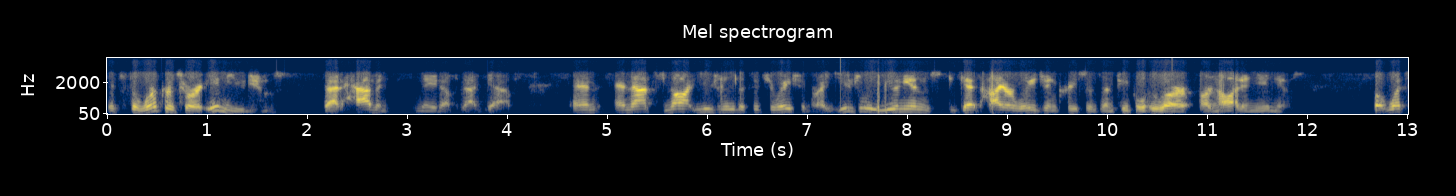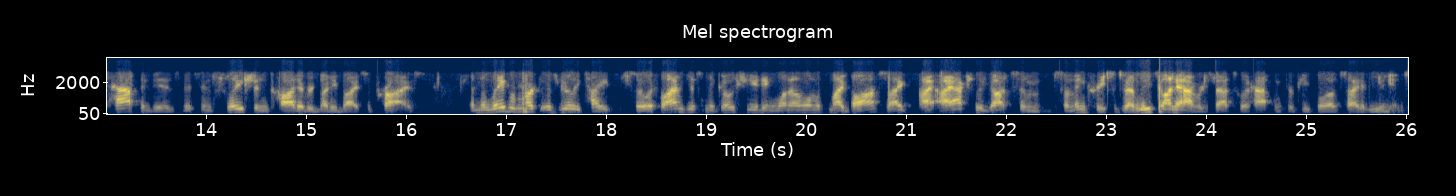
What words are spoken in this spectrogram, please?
It's the workers who are in unions that haven't made up that gap. And and that's not usually the situation, right? Usually unions get higher wage increases than people who are, are not in unions. But what's happened is this inflation caught everybody by surprise. And the labor market was really tight. So if I'm just negotiating one on one with my boss, I, I, I actually got some, some increases. At least on average, that's what happened for people outside of unions.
